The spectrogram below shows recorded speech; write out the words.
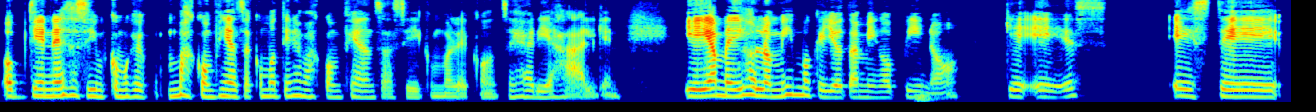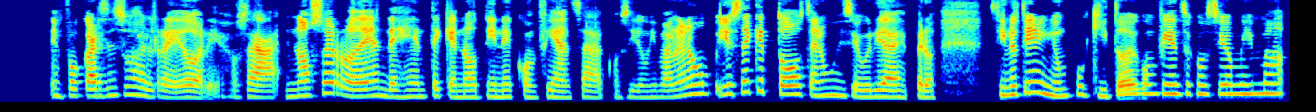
obtienes así como que más confianza? ¿Cómo tienes más confianza? Así como le aconsejarías a alguien. Y ella me dijo lo mismo que yo también opino, que es, este, enfocarse en sus alrededores. O sea, no se rodeen de gente que no tiene confianza consigo misma. Yo sé que todos tenemos inseguridades, pero si no tienen ni un poquito de confianza consigo misma,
